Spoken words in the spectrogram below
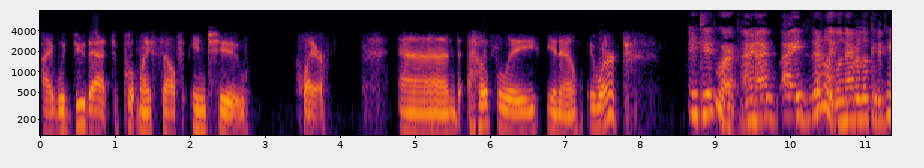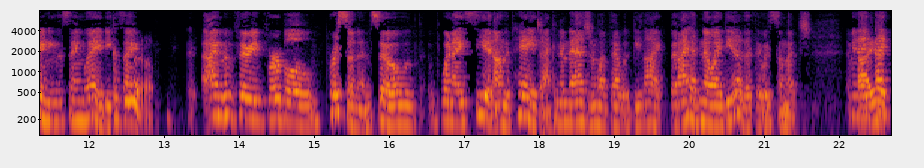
I would do that to put myself into Claire. And hopefully, you know, it worked. It did work. I mean, I, I literally will never look at a painting the same way because I, yeah. I'm a very verbal person, and so when I see it on the page, I can imagine what that would be like. But I had no idea that there was so much I mean, I, I, I,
